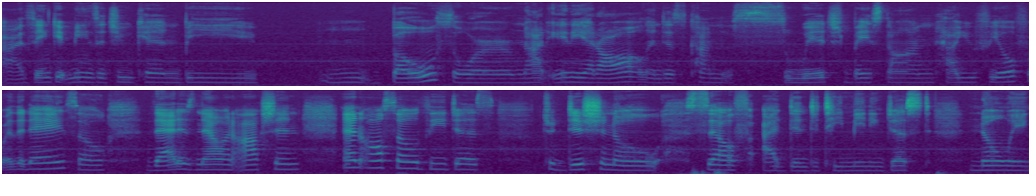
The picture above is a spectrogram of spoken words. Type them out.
I think it means that you can be both or not any at all and just kind of switch based on how you feel for the day. So that is now an option. And also the just traditional self identity, meaning just knowing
